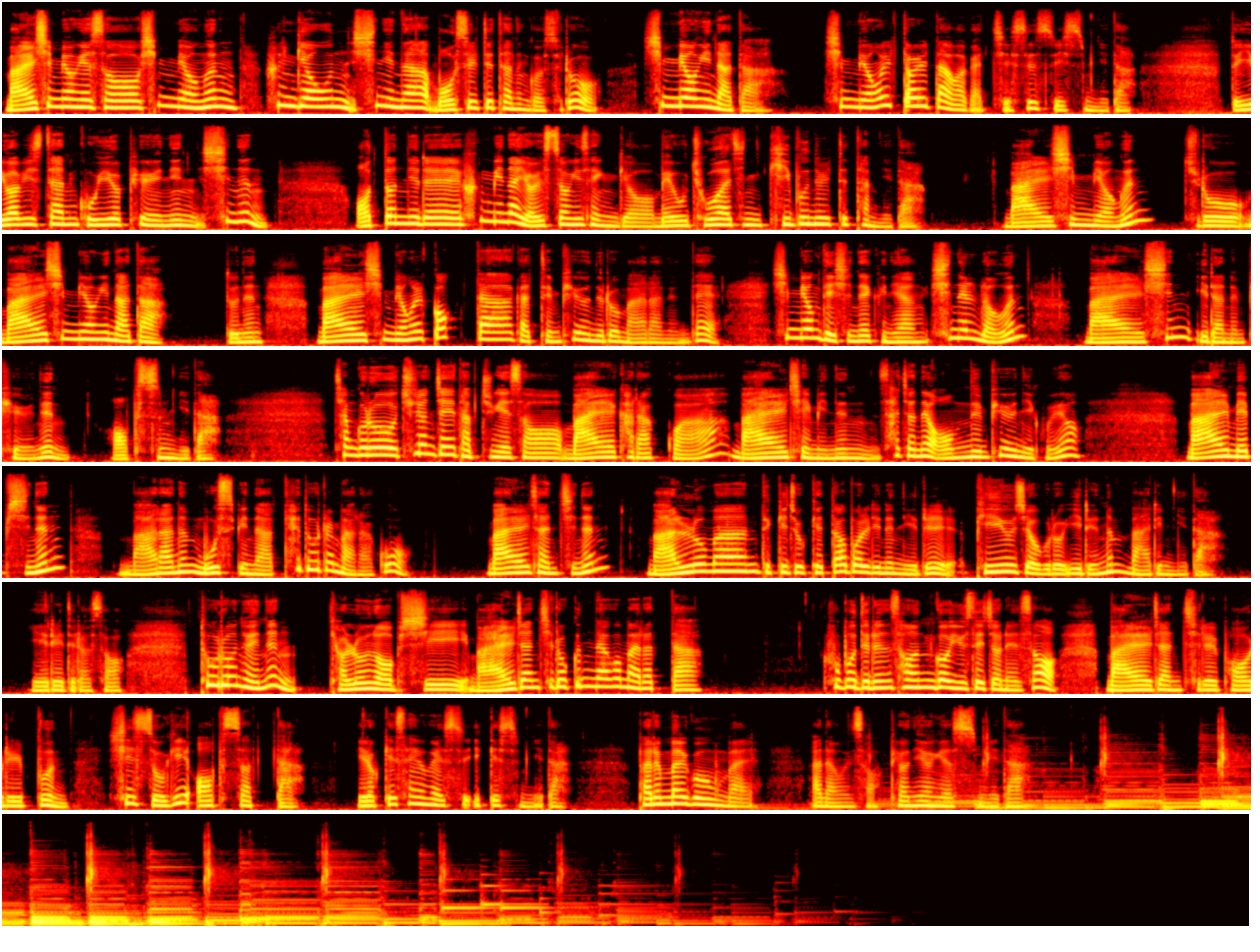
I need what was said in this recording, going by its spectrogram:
말 신명에서 신명은 흥겨운 신이나 멋을 뜻하는 것으로 신명이 나다, 신명을 떨다와 같이 쓸 수 있습니다. 또 이와 비슷한 고유어 표현인 신은 어떤 일에 흥미나 열성이 생겨 매우 좋아진 기분을 뜻합니다. 말 신명은 주로 말 신명이 나다 또는 말 신명을 꺾다 같은 표현으로 말하는데 신명 대신에 그냥 신을 넣은 말신이라는 표현은 없습니다. 참고로 출연자의 답 중에서 말 가락과 말 재미는 사전에 없는 표현이고요. 말 맵시는 말하는 모습이나 태도를 말하고 말 잔치는 말로만 듣기 좋게 떠벌리는 일을 비유적으로 이르는 말입니다. 예를 들어서 토론회는 결론 없이 말잔치로 끝나고 말았다. 후보들은 선거 유세전에서 말잔치를 벌일 뿐 실속이 없었다. 이렇게 사용할 수 있겠습니다. 바른말 고운말 아나운서 변희영이었습니다.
